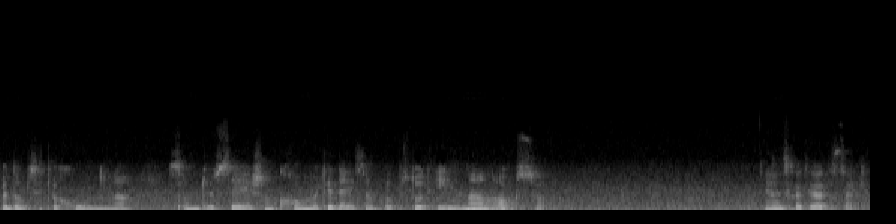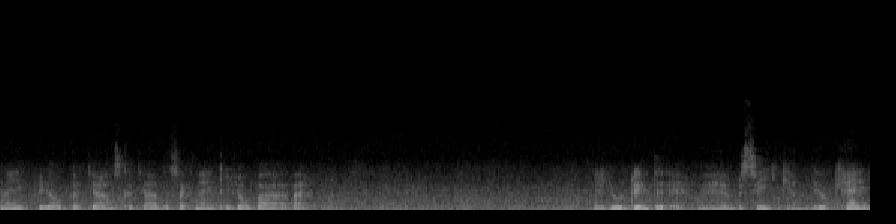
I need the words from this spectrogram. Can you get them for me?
med de situationerna som du ser som kommer till dig som uppstått innan också. Jag önskar att jag hade sagt nej på jobbet. Jag önskar att jag hade sagt nej till att jobba över. Jag gjorde inte det, men jag är besviken. Det är okej. Okay.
